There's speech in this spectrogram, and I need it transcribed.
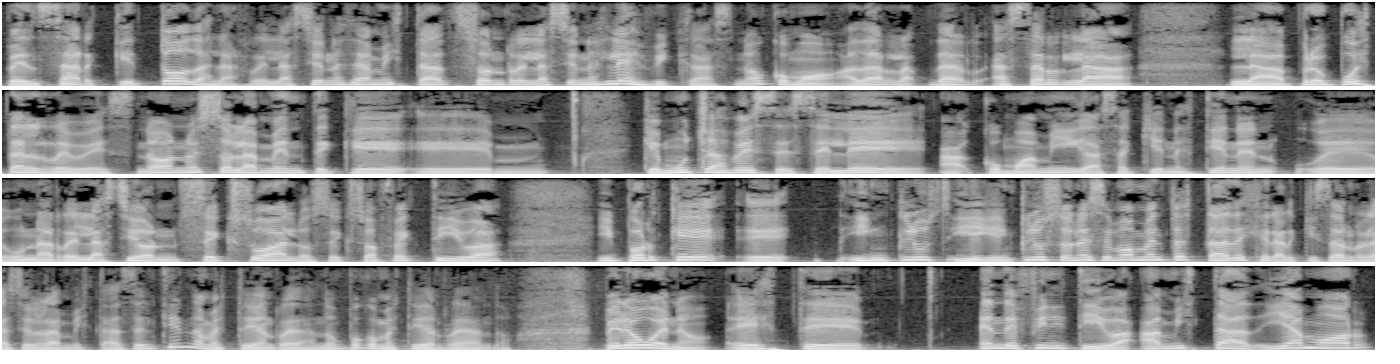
pensar que todas las relaciones de amistad son relaciones lésbicas, ¿no? Como a dar, dar hacer la, la propuesta al revés, ¿no? No es solamente que, eh, que muchas veces se lee como amigas a quienes tienen eh, una relación sexual o sexoafectiva y porque eh, incluso, y incluso en ese momento está de jerarquizar en relación a la amistad. ¿Se entiende? Me estoy enredando, un poco me estoy enredando. Pero bueno, este, en definitiva, amistad y amor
